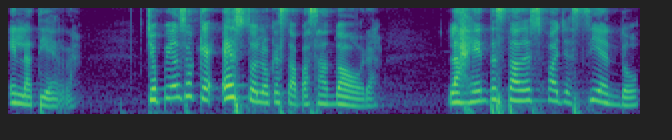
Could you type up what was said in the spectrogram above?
en la tierra. Yo pienso que esto es lo que está pasando ahora. La gente está desfalleciendo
